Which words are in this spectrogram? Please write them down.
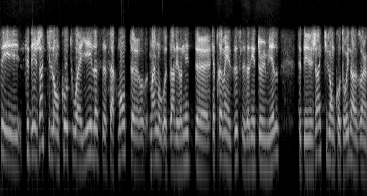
c'est des gens qui l'ont côtoyé. Là, ça, remonte euh, même dans les années de 90, les années 2000. C'est des gens qui l'ont côtoyé dans un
